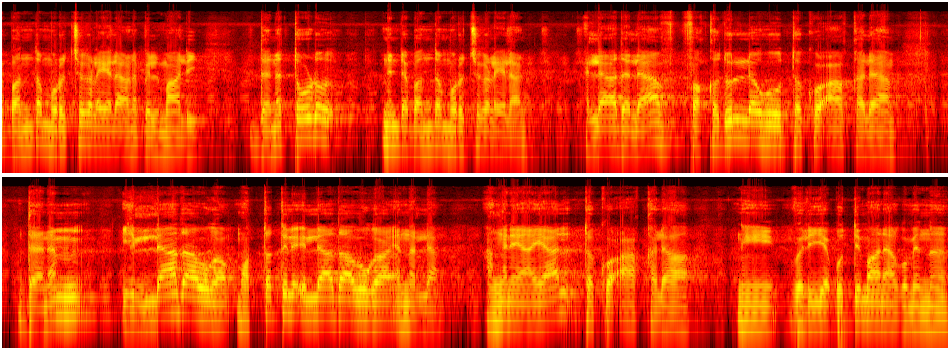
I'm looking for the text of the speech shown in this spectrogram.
ബന്ധം മുറിച്ചു കളയലാണ് ബിൽമാലി. ധനത്തോട് നിന്റെ ബന്ധം മുറിച്ചു കളയലാണ്. അല്ലാതെ ലാ ഫഖദുല്ലഹു ധനം ഇല്ലാതാവുക മൊത്തത്തിൽ ഇല്ലാതാവുക എന്നല്ല. അങ്ങനെയായാൽ തക്കു ആക്കല നീ വലിയ ബുദ്ധിമാനാകുമെന്ന്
